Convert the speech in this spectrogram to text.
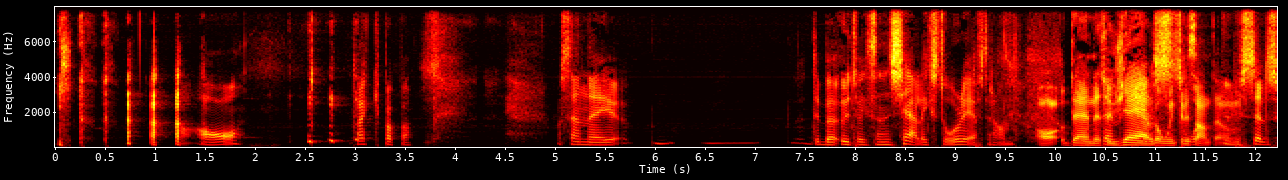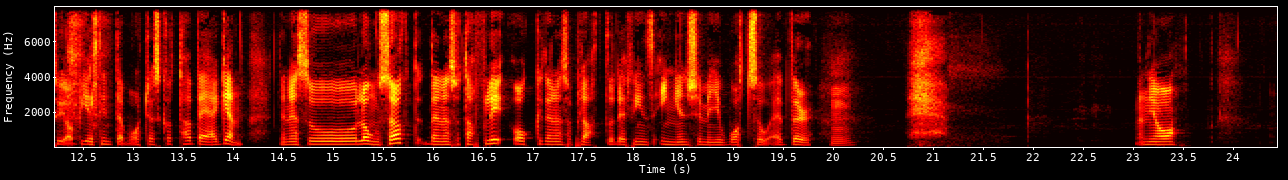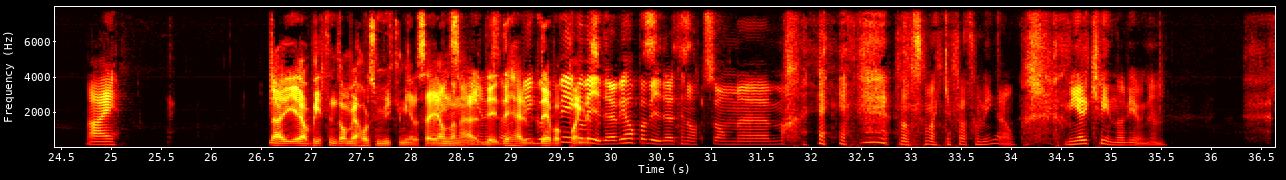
ja. Tack, pappa. Och sen är ju... Det börjar utvecklas en kärleksstory i efterhand. Ja, den är så Den jävla är ointressant. så den. usel så jag vet inte vart jag ska ta vägen. Den är så långsökt, den är så tafflig och den är så platt och det finns ingen kemi whatsoever. Mm. Men ja. Nej. Nej, jag vet inte om jag har så mycket mer att säga om den här. Det, det, här, vi går, det var vi går vidare, vi hoppar vidare till något som, eh, något som man kan prata mer om. Mer kvinnor i djungeln.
